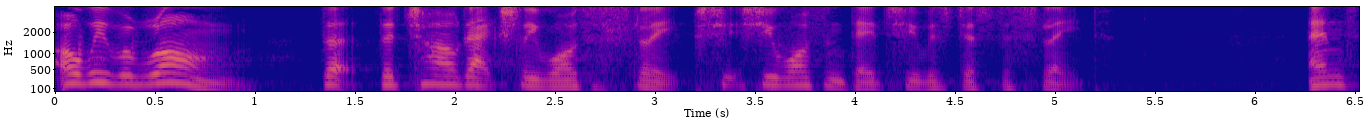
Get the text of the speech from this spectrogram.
oh, we were wrong that the child actually was asleep. She, she wasn't dead, she was just asleep. And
